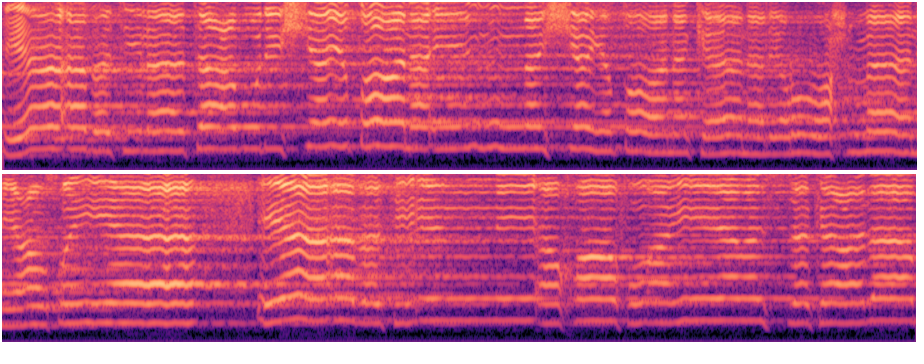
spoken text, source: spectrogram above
يا أبت لا تعبد الشيطان إن الشيطان كان للرحمن عصيا. يا أبت إني أخاف أن يمسك عذاب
